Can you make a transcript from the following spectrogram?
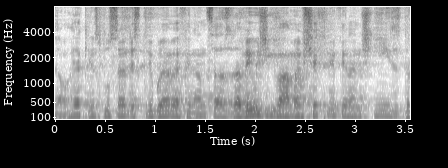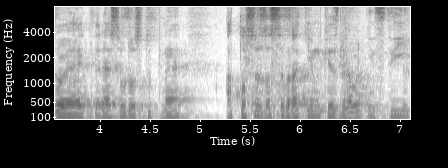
Jo, jakým způsobem distribuujeme finance a zda využíváme všechny finanční zdroje, které jsou dostupné. A to se zase vrátím ke zdravotnictví.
